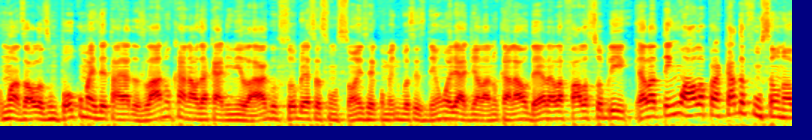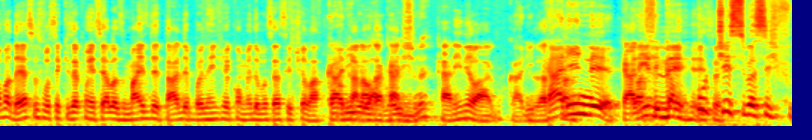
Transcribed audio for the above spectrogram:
umas aulas um pouco mais detalhadas lá no canal da Karine Lago sobre essas funções. Recomendo que vocês deem uma olhadinha lá no canal dela. Ela fala sobre. Ela tem uma aula pra para cada função nova dessas, se você quiser conhecer elas mais detalhe, depois a gente recomenda você assistir lá Karine no canal Lago, da Karine. é isso, né? Karine Lago. Karine. Exatamente. Karine. Karine. Ela fica isso. putíssima se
